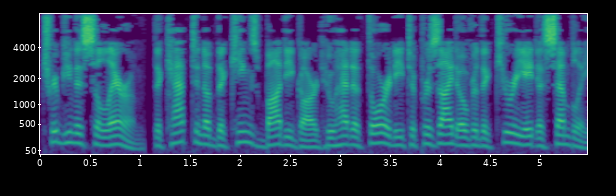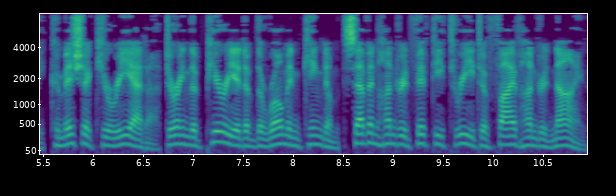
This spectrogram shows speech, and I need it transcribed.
Tribunus Celerum, the captain of the king's bodyguard who had authority to preside over the Curiate Assembly Comitia Curiata during the period of the Roman Kingdom 753 -509.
